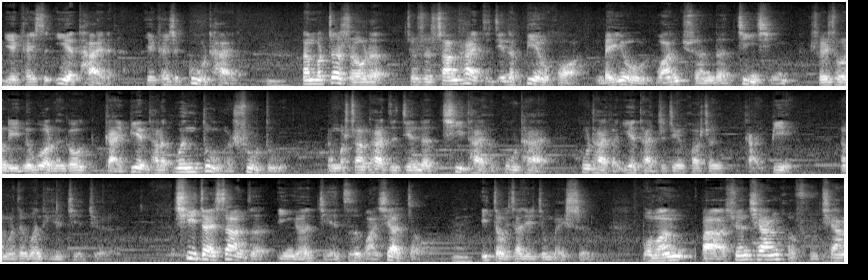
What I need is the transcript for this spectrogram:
也可以是液态的，也可以是固态的。那么这时候呢，就是三态之间的变化没有完全的进行，所以说你如果能够改变它的温度和速度，那么三态之间的气态和固态、固态和液态之间发生改变。那么这个问题就解决了。气在上者，引而截之，往下走，嗯，一走下去就没事了。我们把宣腔和腹腔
